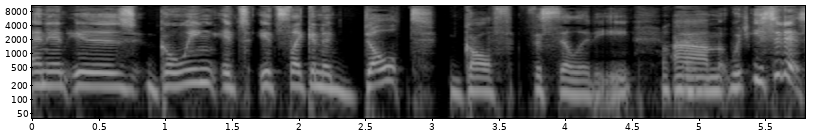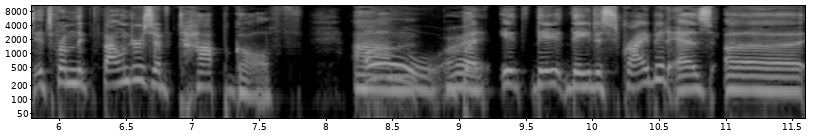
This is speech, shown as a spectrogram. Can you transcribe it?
and it is going. It's it's like an adult golf facility. Um, which yes, it is. It's from the founders of Top Golf. Um, Oh, all but it they they describe it as a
